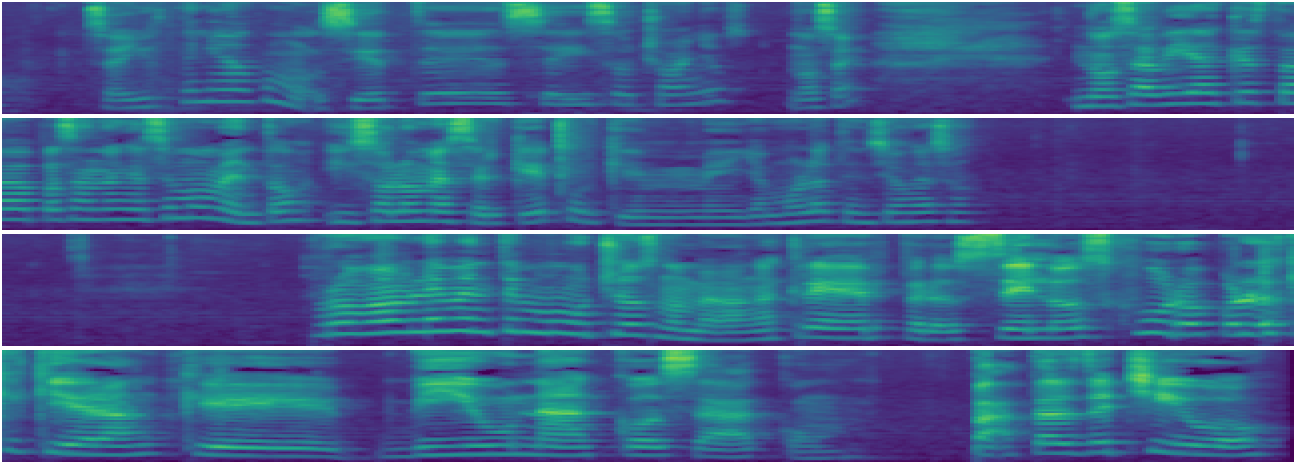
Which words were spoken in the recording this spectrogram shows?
o sea, yo tenía como 7, 6, 8 años, no sé. No sabía qué estaba pasando en ese momento y solo me acerqué porque me llamó la atención eso. Probablemente muchos no me van a creer, pero se los juro por lo que quieran que vi una cosa con patas de chivo.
